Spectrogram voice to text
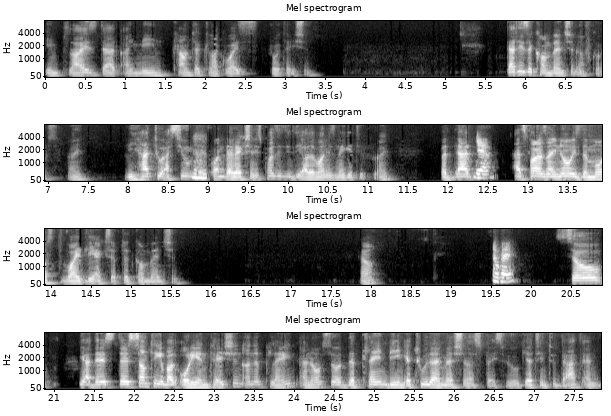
implies that I mean counterclockwise rotation. That is a convention, of course, right? We had to assume that mm-hmm. one direction is positive, the other one is negative, right? But that, yeah. as far as I know, is the most widely accepted convention. Yeah. Okay. So yeah, there's there's something about orientation on a plane and also the plane being a two-dimensional space. We will get into that. And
